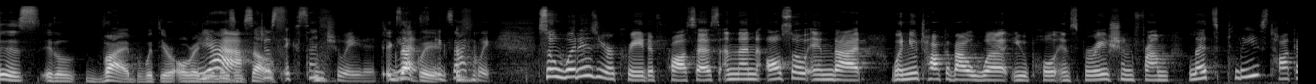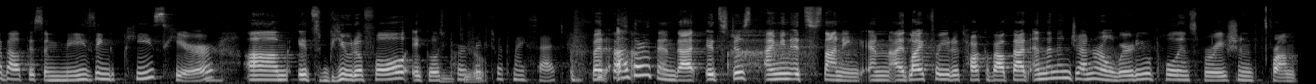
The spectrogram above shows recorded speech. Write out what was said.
this, it'll vibe with your already yeah, self. just accentuate it. Yes, Exactly. exactly. so, what is your creative process? And then also in that, when you talk about what you pull inspiration from, let's please talk about this amazing piece here. Um, it's beautiful. It goes perfect with my set. But other than that, it's just, I mean, it's stunning. And I'd like for you to talk about that. And then in general, where do you pull inspiration from?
